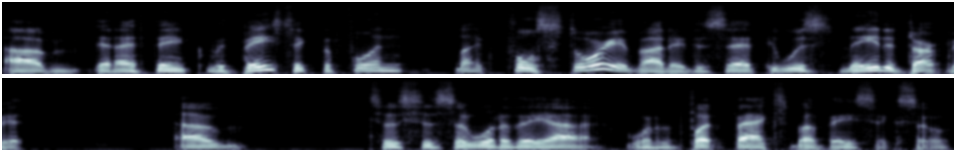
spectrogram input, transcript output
um, and I think with Basic, the fun like full story about it is that it was made at Dartmouth. Um, so this is uh, one of the uh, one of the fun facts about Basic. So,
